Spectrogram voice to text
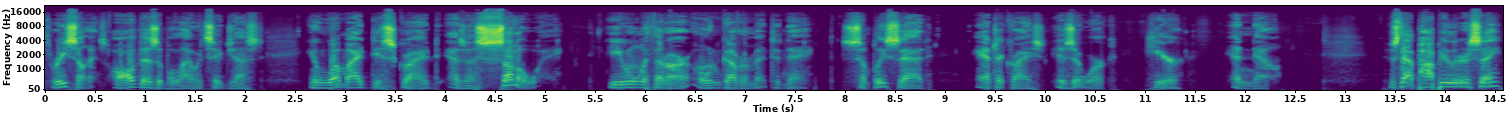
Three signs, all visible, I would suggest, in what might be described as a subtle way, even within our own government today. Simply said, Antichrist is at work here, and now. Is that popular to say?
